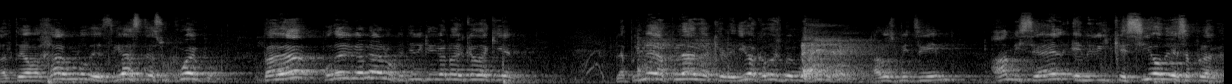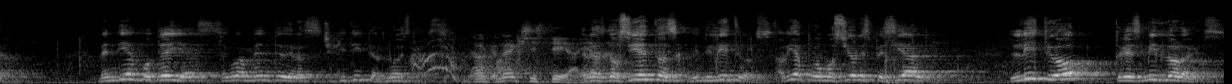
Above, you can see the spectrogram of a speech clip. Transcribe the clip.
Al trabajar uno desgasta su cuerpo para poder ganar lo que tiene que ganar cada quien. La primera plaga que le dio a Kadosh Baruj a los mitzrim, Am Israel enriqueció de esa plaga. Vendían botellas, seguramente de las chiquititas nuestras, No, que no existía. de las 200 mililitros. Había promoción especial. Litro, 3 mil dólares.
